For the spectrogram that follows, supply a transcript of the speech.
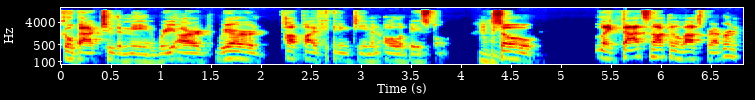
go back to the mean. We are we are top 5 hitting team in all of baseball. Mm-hmm. So like that's not going to last forever. And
